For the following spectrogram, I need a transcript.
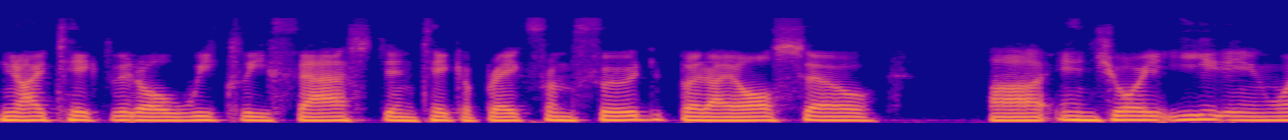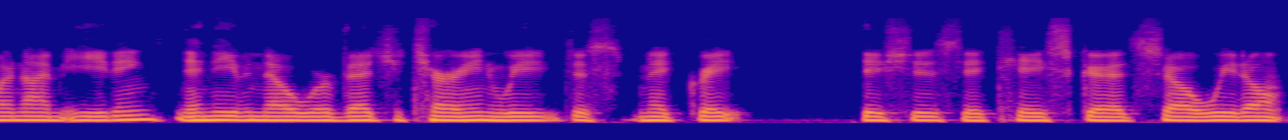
you know, I take little weekly fast and take a break from food, but I also uh, enjoy eating when I'm eating. And even though we're vegetarian, we just make great dishes. They taste good, so we don't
